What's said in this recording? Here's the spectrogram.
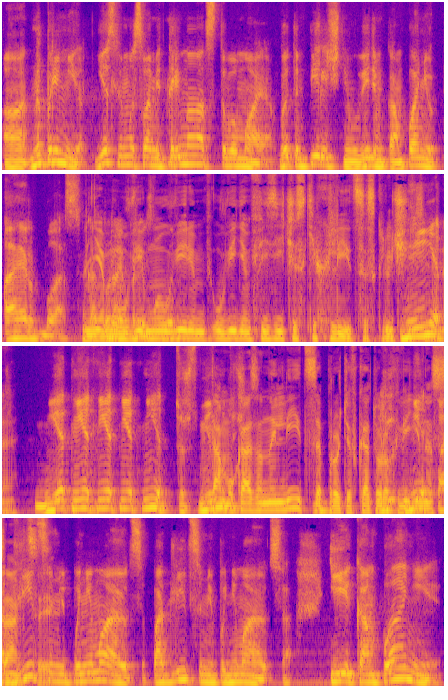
А, например, если мы с вами 13 мая в этом перечне увидим компанию Airbus. Не, мы, производит... мы увидим, увидим физических лиц исключительно. Нет, нет, нет, нет, нет, нет. Там указаны лица, против которых введены нет, санкции. Под лицами понимаются, под лицами понимаются. И компании,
